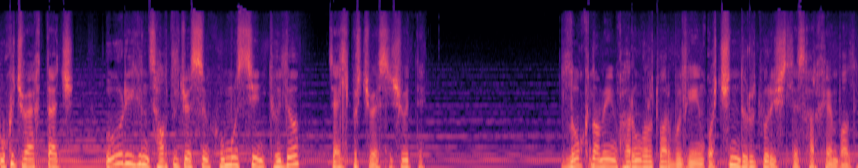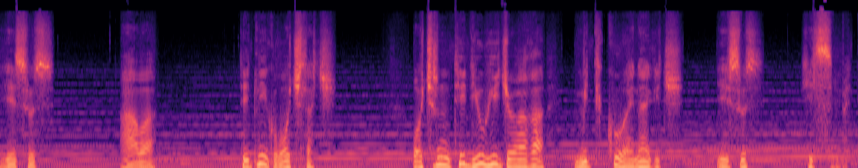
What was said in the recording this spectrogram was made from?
үхэж байхдаа ч өөрийг нь цовдолж байсан хүмүүсийн төлөө залбирч байсан шүү дээ. Лук номын 23 дугаар бүлгийн 34 дугаар ишлээс харах юм бол Есүс Аава тэднийг уучлаач. Учир нь тэд юу хийж байгаагаа мэдэхгүй байна гэж Есүс хэлсэн байна.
